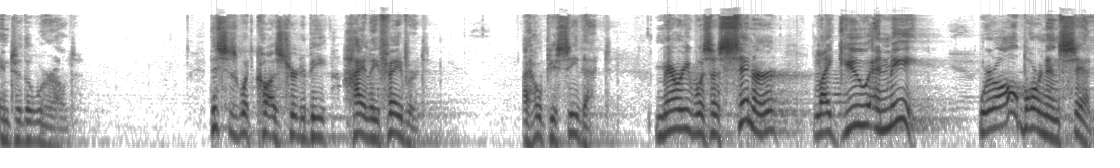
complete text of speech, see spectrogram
into the world. This is what caused her to be highly favored. I hope you see that. Mary was a sinner like you and me. We're all born in sin.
